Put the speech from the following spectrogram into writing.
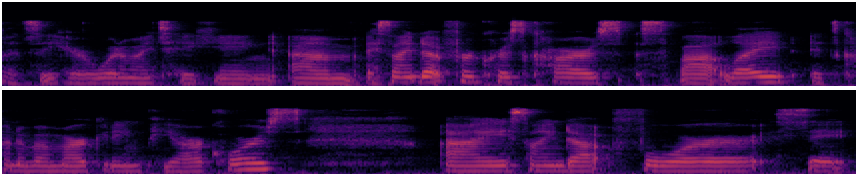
let's see here, what am I taking? Um, I signed up for Chris Carr's Spotlight. It's kind of a marketing PR course. I signed up for, say,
